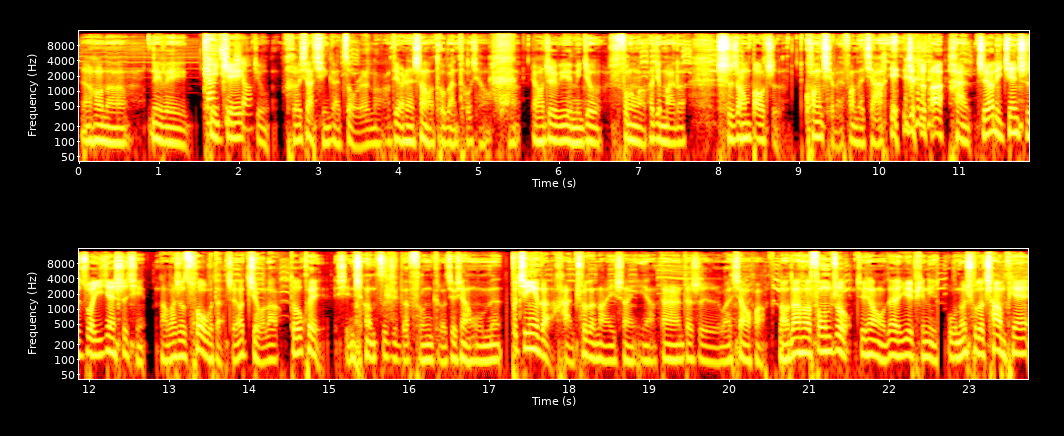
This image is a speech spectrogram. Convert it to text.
然后呢，那位钢琴手 KJ 就喝下情感走人了，第二天上了头版头条，啊然后这位乐迷就疯了，他就买了十张报纸。框起来放在家里，就是他喊，只要你坚持做一件事情，哪怕是错误的，只要久了都会形成自己的风格，就像我们不经意的喊出的那一声一样。当然这是玩笑话。老丹和风柱，就像我在乐评里五轮叔的唱片，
